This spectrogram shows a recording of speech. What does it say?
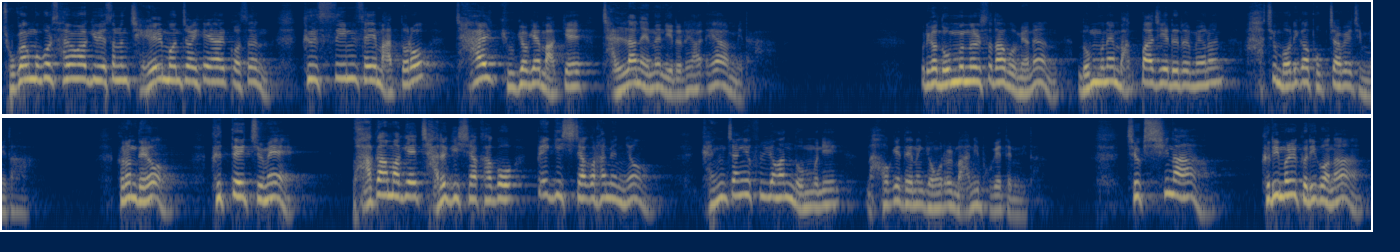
조각목을 사용하기 위해서는 제일 먼저 해야 할 것은 그 쓰임새에 맞도록 잘 규격에 맞게 잘라내는 일을 해야 합니다. 우리가 논문을 쓰다 보면은 논문의 막바지에 이르면은 아주 머리가 복잡해집니다. 그런데요, 그때쯤에 과감하게 자르기 시작하고 빼기 시작을 하면요, 굉장히 훌륭한 논문이 나오게 되는 경우를 많이 보게 됩니다. 즉, 시나 그림을 그리거나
